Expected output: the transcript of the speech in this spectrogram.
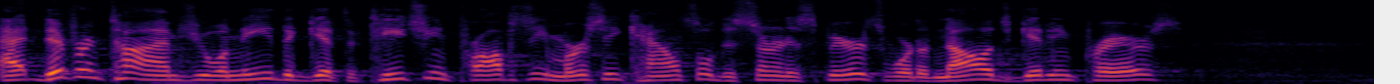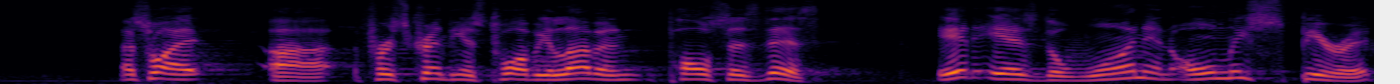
At different times, you will need the gift of teaching, prophecy, mercy, counsel, discerning of spirits, word of knowledge, giving prayers. That's why uh, 1 Corinthians 12 11, Paul says this It is the one and only Spirit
